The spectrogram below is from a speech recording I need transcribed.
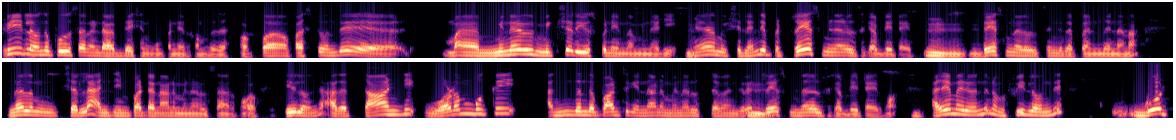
ஃபீல்ட்ல வந்து புதுசா ரெண்டு அப்டேஷன் பண்ணியிருக்கோம் பிரதர் Okay. ஃபர்ஸ்ட் வந்து மினரல் மிக்சர் யூஸ் பண்ணியிருந்தோம் முன்னாடி ம். மினரல் மிக்சர்ல இருந்து இப்போ ட்ரேஸ் மினரல்ஸுக்கு அப்டேட் ஆயிருக்கு ம், ம், ம். ட்ரேஸ் மினரல்ஸுங்கிறப்ப வந்து என்னன்னா மினரல் மிக்சர்ல அஞ்சு இம்பார்ட்டன்டான மினரல்ஸ் தான் இருக்கும் இதுல வந்து அதை தாண்டி உடம்புக்கு அந்தந்த பார்ட்ஸுக்கு என்னென்ன மினரல்ஸ் தேவைங்கிற ம். ட்ரேஸ் மினரல்ஸ்க்கு அப்டேட் ஆயிருக்கும் ம். அதே மாதிரி வந்து நம்ம ஃபீல்ட்ல வந்து கோட்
